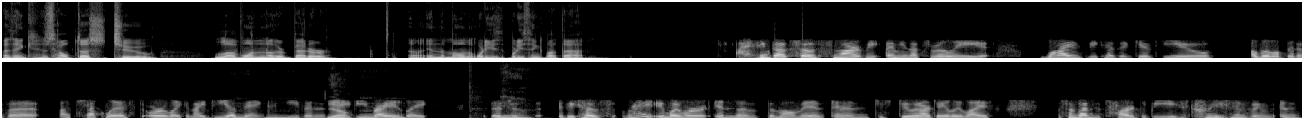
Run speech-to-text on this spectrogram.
I think, has helped us to love one another better uh, in the moment. What do you What do you think about that? I think that's so smart. I mean, that's really wise because it gives you a little bit of a, a checklist or like an idea bank, Mhm. even Yeah. maybe, right? Mhm. Like, Yeah. just because right, and when we're in the the moment and just doing our daily life, sometimes it's hard to be creative and, and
